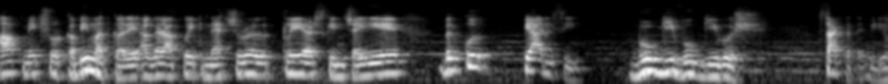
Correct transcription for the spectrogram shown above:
आप मेक श्योर sure कभी मत करें। अगर आपको एक नेचुरल क्लियर स्किन चाहिए, बिल्कुल प्यारी सी। बुगी वुगी वुश स्टार्ट करते हैं वीडियो।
